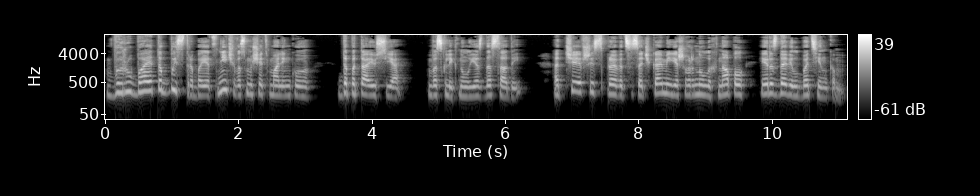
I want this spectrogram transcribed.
«Вырубай это быстро, боец, нечего смущать маленькую!» «Да пытаюсь я!» – воскликнул я с досадой. Отчаявшись справиться с очками, я швырнул их на пол и раздавил ботинком.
